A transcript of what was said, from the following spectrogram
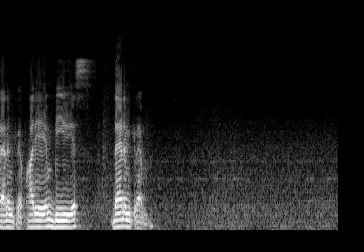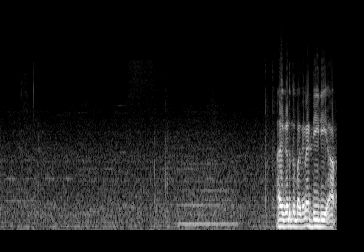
டைனமிக் ரேம் ஆர்ஏஎம் பியூஎஸ் டைனமிக் ரேம் அதுக்கடுத்து பார்த்தீங்கன்னா டிடிஆர்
